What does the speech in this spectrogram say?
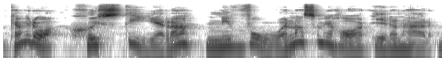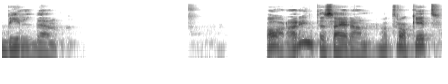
Då kan vi då justera nivåerna som vi har i den här bilden. Svarar inte säger han. Vad tråkigt.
